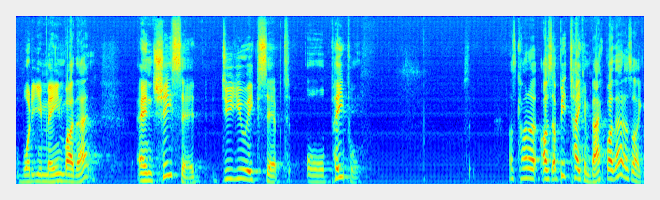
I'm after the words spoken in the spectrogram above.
what do you mean by that? And she said, do you accept all people? I was kind of, I was a bit taken back by that. I was like,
